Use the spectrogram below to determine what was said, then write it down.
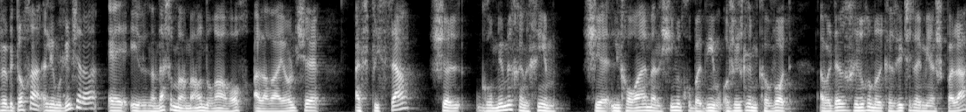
ובתוך הלימודים שלה אה, היא למדה שם מאמר נורא ארוך על הרעיון שהתפיסה של גורמים מחנכים שלכאורה הם אנשים מכובדים או שיש להם כבוד, אבל דרך החינוך המרכזית שלהם היא השפלה,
